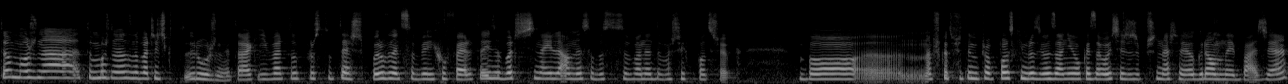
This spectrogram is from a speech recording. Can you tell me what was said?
to można, to można zobaczyć różne, tak? I warto po prostu też porównać sobie ich oferty i zobaczyć na ile one są dostosowane do Waszych potrzeb. Bo na przykład przy tym polskim rozwiązaniu okazało się, że przy naszej ogromnej bazie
